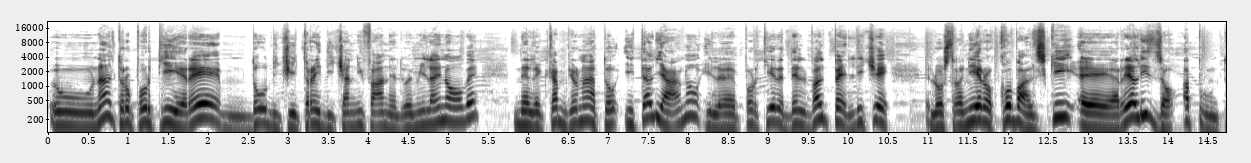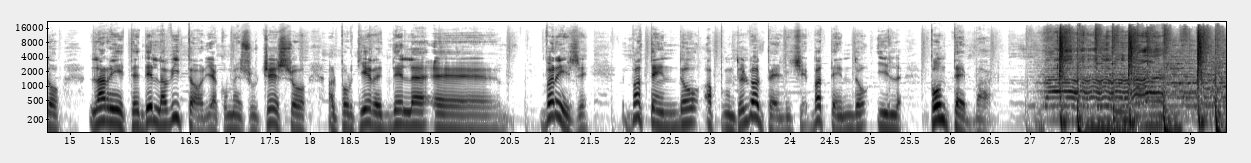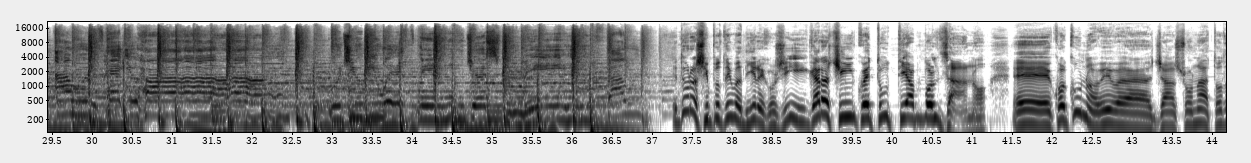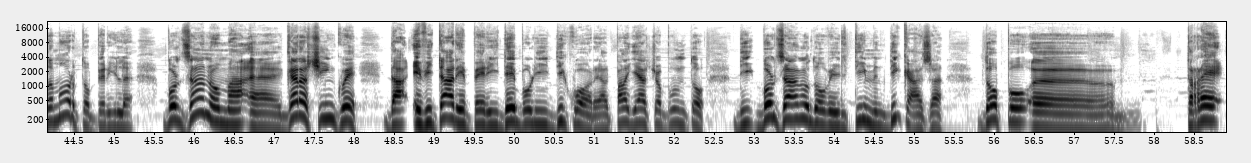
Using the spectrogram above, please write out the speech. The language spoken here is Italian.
Un altro portiere, 12-13 anni fa, nel 2009, nel campionato italiano, il portiere del Valpellice, lo straniero Kowalski, eh, realizzò appunto la rete della vittoria, come è successo al portiere del eh, Varese, battendo appunto il Valpellice, battendo il Pontebba. Ed ora si poteva dire così, gara 5 tutti a Bolzano. Eh, qualcuno aveva già suonato da morto per il Bolzano, ma eh, gara 5 da evitare per i deboli di cuore al Palaghiaccio appunto di Bolzano dove il team di casa dopo eh, tre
